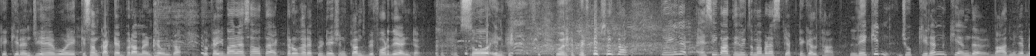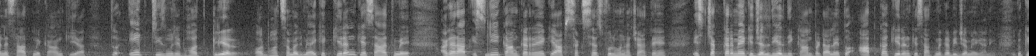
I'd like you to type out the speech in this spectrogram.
कि किरण जी है, वो एक किस्म का टेम्परामेंट है उनका। तो कई बार ऐसा होता है एक्टरों का reputation comes before they enter so इनका वो रेपुटेशन था। तो ये जब ऐसी बातें हुई तो मैं बड़ा स्केप्टिकल था। लेकिन जो किरण के अंदर, बाद में जब मैंने साथ में काम किया तो एक चीज़ मुझे बहुत क्लियर और बहुत समझ में आई कि किरण के साथ में अगर आप इसलिए काम कर रहे हैं कि आप सक्सेसफुल होना चाहते हैं इस चक्कर में कि जल्दी जल्दी काम पटा लें तो आपका किरण के साथ में कभी जमेगा नहीं। क्योंकि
